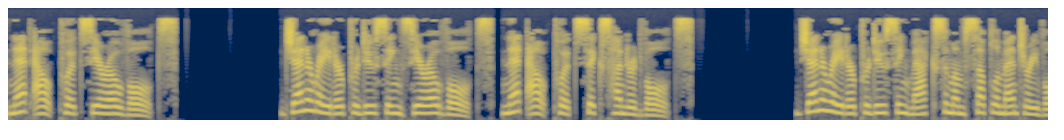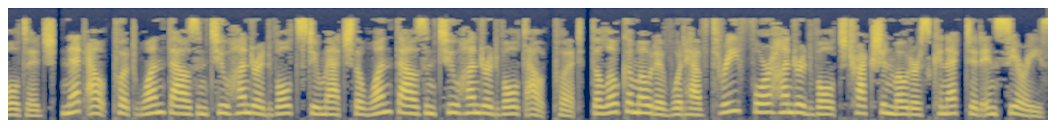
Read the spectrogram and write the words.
net output 0 volts. Generator producing 0 volts, net output 600 volts Generator producing maximum supplementary voltage, net output 1200 volts to match the 1200 volt output. The locomotive would have three 400 volt traction motors connected in series.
